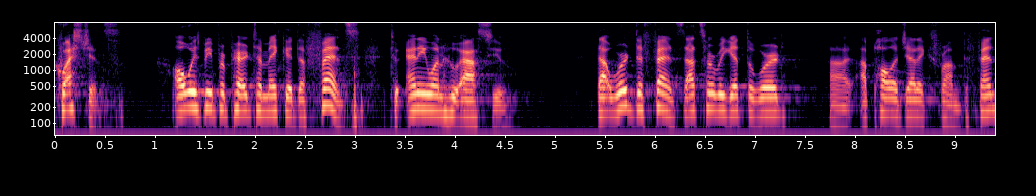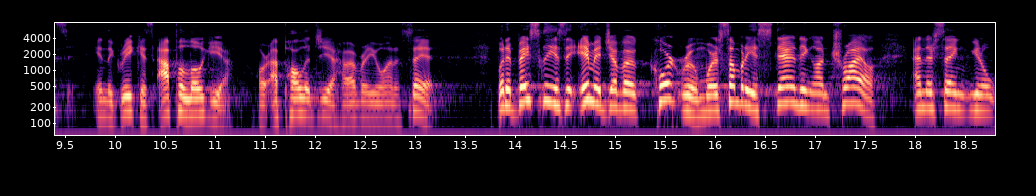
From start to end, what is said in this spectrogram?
questions. Always be prepared to make a defense to anyone who asks you. That word defense, that's where we get the word uh, apologetics from. Defense in the Greek is apologia or apologia, however you want to say it. But it basically is the image of a courtroom where somebody is standing on trial and they're saying, you know,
